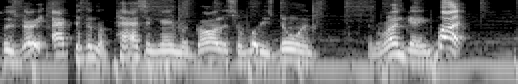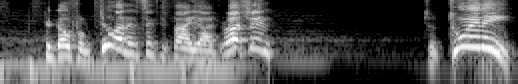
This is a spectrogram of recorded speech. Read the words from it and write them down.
So he's very active in the passing game, regardless of what he's doing in the run game. But to go from 265 yards rushing to 20.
